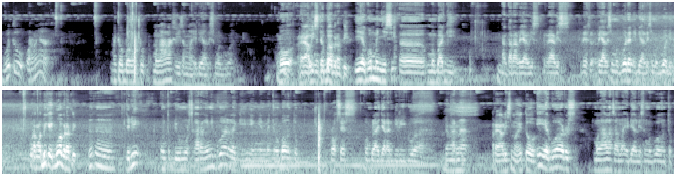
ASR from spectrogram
gue tuh orangnya mencoba untuk mengalah sih sama idealisme gue. Gue realis juga berarti Iya, gue menyisi eh, membagi antara realis realis realisme gue dan idealisme gue gitu. kurang lebih kayak gua berarti Mm-mm. Jadi untuk di umur sekarang ini gue lagi ingin mencoba untuk proses pembelajaran diri gue dengan karena realisme itu. Iya gue harus mengalah sama idealisme gue untuk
